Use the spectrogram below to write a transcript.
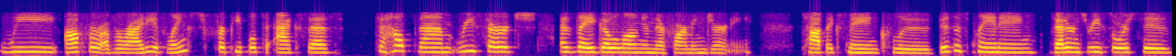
we offer a variety of links for people to access to help them research as they go along in their farming journey. Topics may include business planning, veterans resources,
